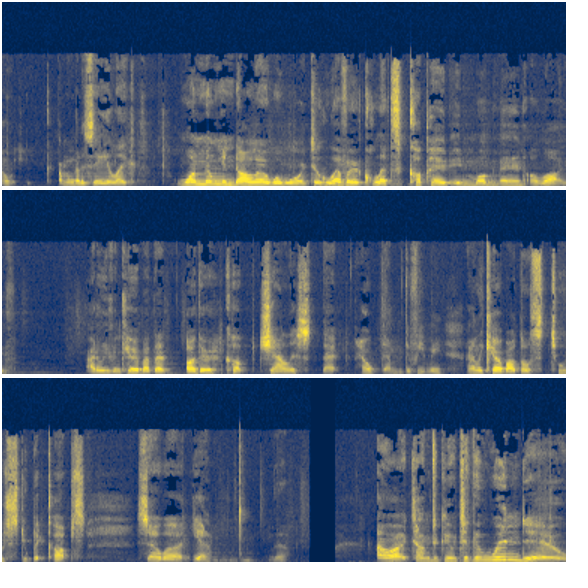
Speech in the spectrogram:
oh, I'm going to say, like, $1 million reward to whoever collects Cuphead and Mugman alive. I don't even care about that other cup chalice that helped them defeat me. I only care about those two stupid cups. So, uh, yeah. Yeah. Alright, time to go to the window.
